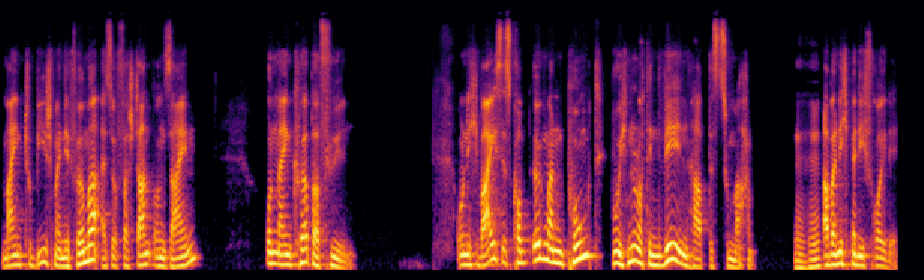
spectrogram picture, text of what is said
mein To Be ist meine Firma, also Verstand und Sein und meinen Körper fühlen. Und ich weiß, es kommt irgendwann ein Punkt, wo ich nur noch den Willen habe, das zu machen, mhm. aber nicht mehr die Freude.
